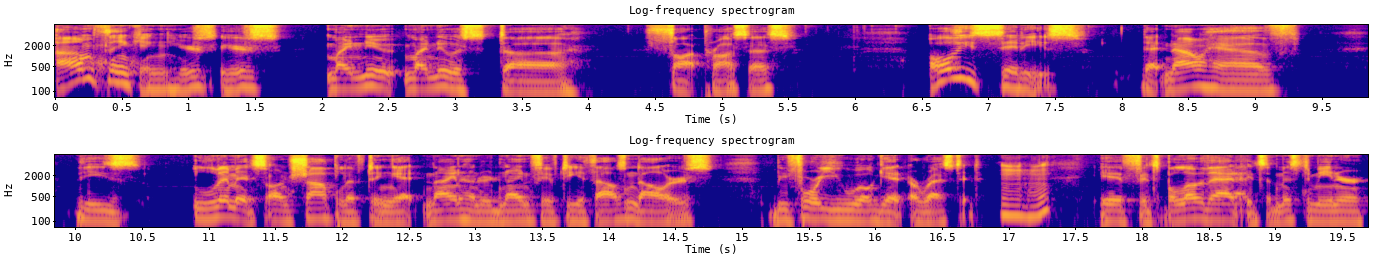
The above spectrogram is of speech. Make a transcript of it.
I'm thinking here's here's my new my newest uh, thought process. All these cities that now have these limits on shoplifting at 900 950 1000 dollars before you will get arrested if it's below that it's a misdemeanor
